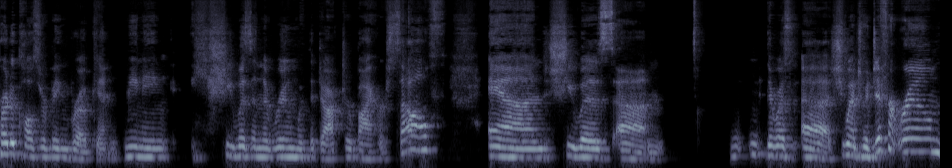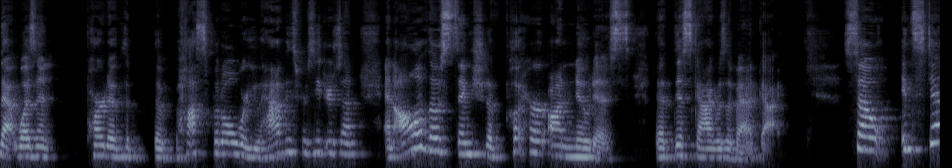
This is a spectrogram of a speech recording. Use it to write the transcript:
protocols were being broken, meaning she was in the room with the doctor by herself, and she was um, there was uh, she went to a different room that wasn't part of the, the hospital where you have these procedures done. And all of those things should have put her on notice that this guy was a bad guy. So instead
